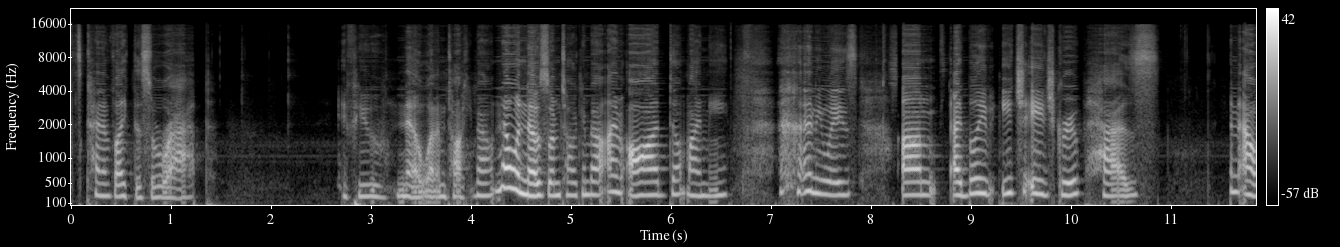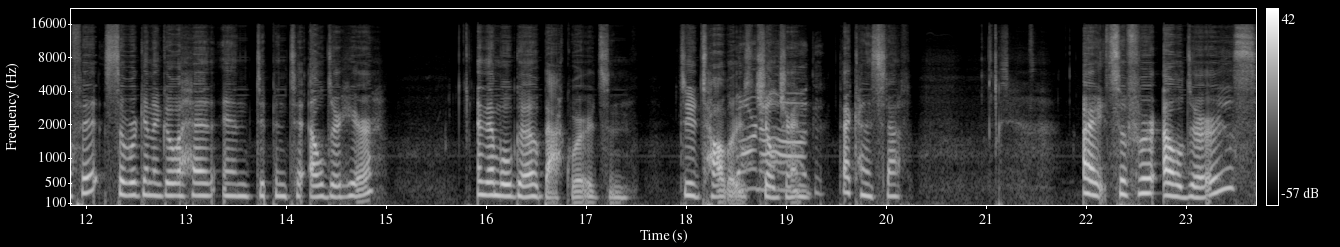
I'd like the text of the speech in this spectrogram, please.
It's kind of like this wrap if you know what I'm talking about. No one knows what I'm talking about. I'm odd. Don't mind me. Anyways um I believe each age group has an outfit. So we're gonna go ahead and dip into elder here. And then we'll go backwards and do toddlers children that kind of stuff Alright, so for elders,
